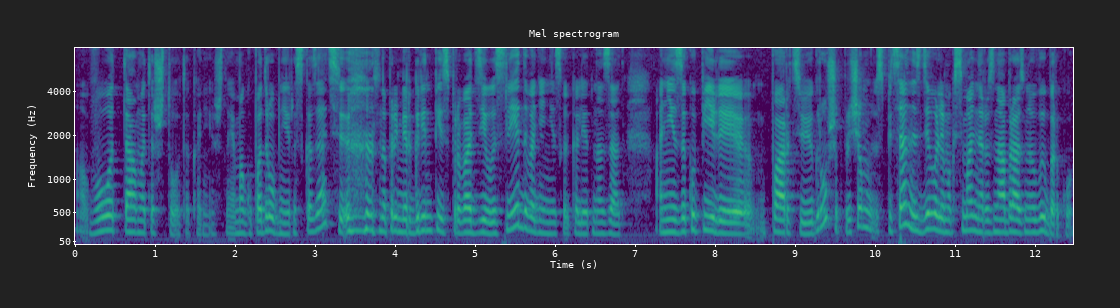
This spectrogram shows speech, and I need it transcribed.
Вот там это что-то, конечно. Я могу подробнее рассказать. Например, Greenpeace проводил исследование несколько лет назад. Они закупили партию игрушек, причем специально сделали максимально разнообразную выборку.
